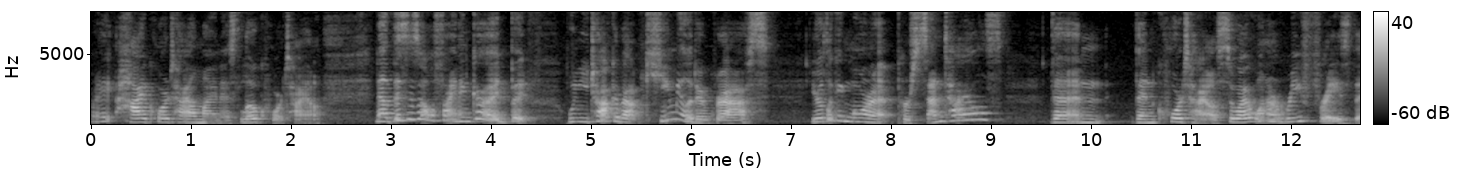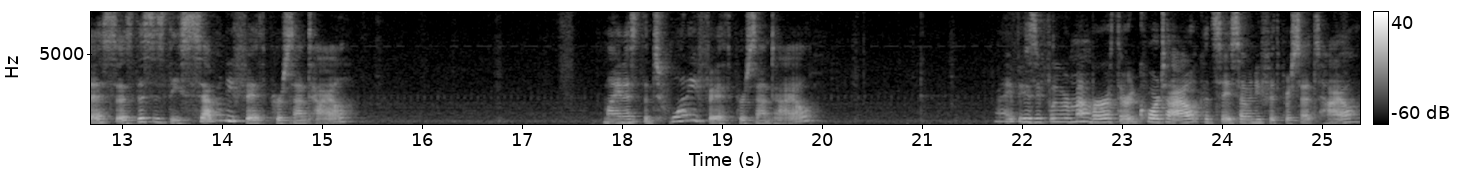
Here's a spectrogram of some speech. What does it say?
right? High quartile minus low quartile. Now this is all fine and good, but when you talk about cumulative graphs, you're looking more at percentiles than then quartiles. So I want to rephrase this as this is the 75th percentile minus the 25th percentile, right? Because if we remember, third quartile could say 75th percentile,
